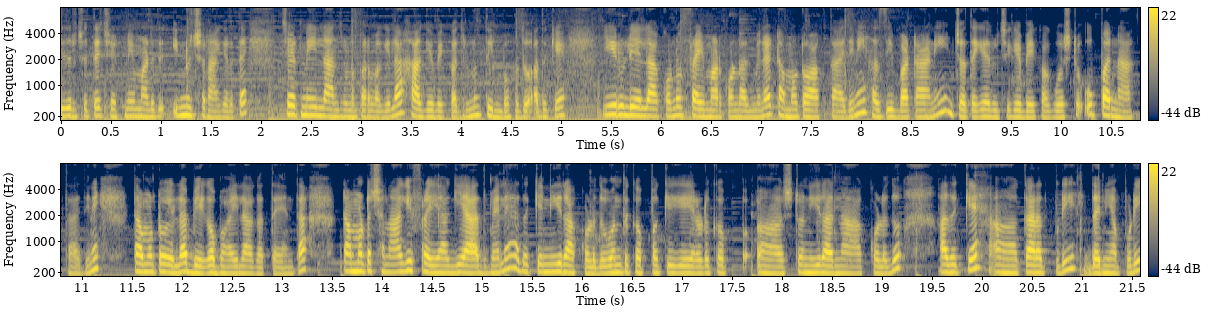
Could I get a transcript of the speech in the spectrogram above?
ಇದ್ರ ಜೊತೆ ಚಟ್ನಿ ಮಾಡಿದ್ರೆ ಇನ್ನೂ ಚೆನ್ನಾಗಿರುತ್ತೆ. ಚಟ್ನಿ ಇಲ್ಲ ಅಂದ್ರೂ ಪರವಾಗಿಲ್ಲ, ಹಾಗೆ ಬೇಕಾದ್ರೂ ತಿನ್ನಬಹುದು ಅದಕ್ಕೆ ಈರುಳ್ಳಿ ಎಲ್ಲ ಹಾಕ್ಕೊಂಡು ಫ್ರೈ ಮಾಡ್ಕೊಂಡಾದ್ಮೇಲೆ ಟೊಮೊಟೊ ಹಾಕ್ತಾ ಇದ್ದೀನಿ. ಹಸಿ ಬಟಾಣಿ, ಜೊತೆಗೆ ರುಚಿಗೆ ಬೇಕಾಗುವಷ್ಟು ಉಪ್ಪನ್ನು ಹಾಕ್ತಾ ಇದ್ದೀನಿ. ಟೊಮೊಟೊ ಎಲ್ಲ ಬೇಗ ಬಾಯ್ಲ್ ಆಗುತ್ತೆ ಅಂತ. ಟೊಮೊಟೊ ಚೆನ್ನಾಗಿ ಫ್ರೈ ಆಗಿ ಆದಮೇಲೆ ಅದಕ್ಕೆ ನೀರು ಹಾಕ್ಕೊಳ್ಳೋದು ಒಂದು ಕಪ್ ಅಕ್ಕಿಗೆ ಎರಡು ಕಪ್ ಅಷ್ಟು ನೀರನ್ನು ಹಾಕ್ಕೊಳ್ಳೋದು ಅದಕ್ಕೆ ಖಾರದ ಪುಡಿ, ಧನಿಯಾ ಪುಡಿ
